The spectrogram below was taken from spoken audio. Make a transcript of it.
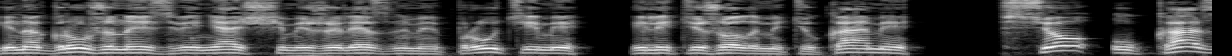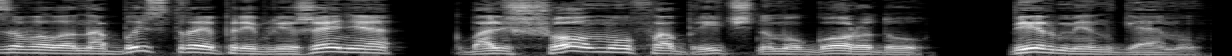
и нагруженные звенящими железными прутьями или тяжелыми тюками, все указывало на быстрое приближение к большому фабричному городу Бирмингему.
